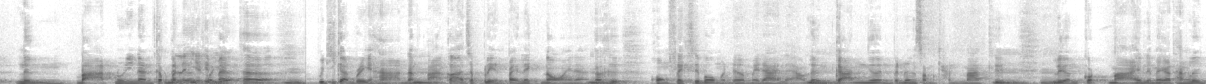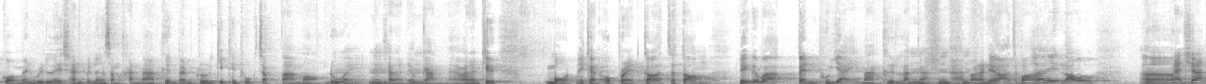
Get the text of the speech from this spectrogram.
0.1 บาทนู่นนี่นั่นก็เป็นมันละเรื่เอีอยงดกที่ว่าเยอะ matter วิธีการบริหารต่างๆ ก็อาจจะเปลี่ยนไปเล็กน้อยนะ ก็คือคง flexible เหมือนเดิมไม่ได้แล้ว เรื่องการเงินเป็นเรื่องสำคัญมากขึ้น เรื่องกฎหมายหรือแม้กระทั่งเรื่อง government relation เป็นเรื่องสำคัญมากขึ้น เป็นธุรกิจที่ถูกจับตามองด้วยในขณะเดียวกันนะเพราะฉะนั้นคือ โหมดในการ operate ก็จะต้องเรียกได้ว่าเป็นผู้ใหญ่มากขึ้นละกันอ่าตอนนั้นเนี่ยเราอาจจะบอกเฮ้ยเราเอ่อ Passion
